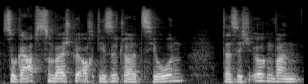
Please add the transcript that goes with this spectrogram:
so gab es zum Beispiel auch die Situation, dass ich irgendwann,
